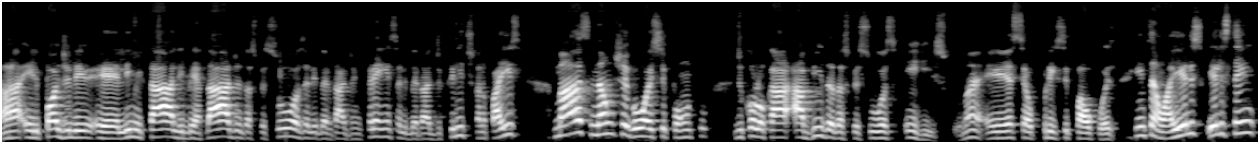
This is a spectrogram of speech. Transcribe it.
Uh, ele pode é, limitar a liberdade das pessoas, a liberdade de imprensa, a liberdade de crítica no país, mas não chegou a esse ponto de colocar a vida das pessoas em risco. Né? Esse é o principal coisa. Então, aí eles, eles têm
